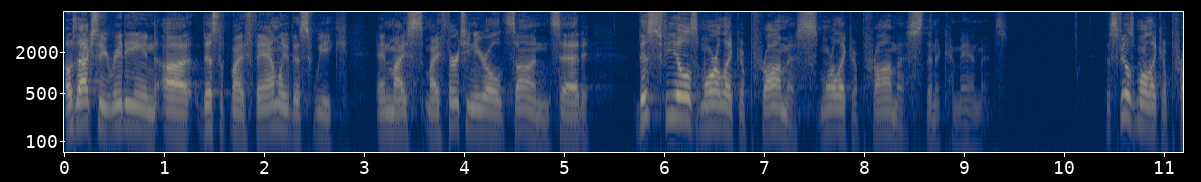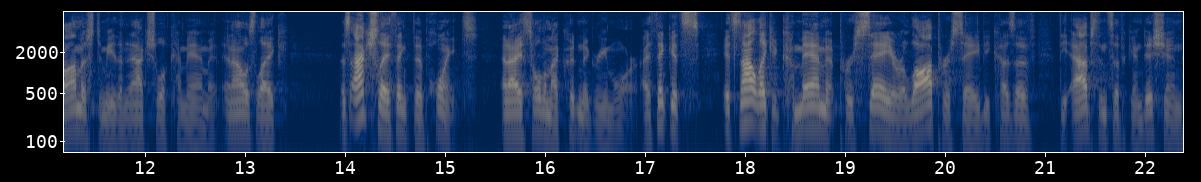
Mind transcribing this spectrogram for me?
I was actually reading uh, this with my family this week, and my, my 13 year old son said, This feels more like a promise, more like a promise than a commandment. This feels more like a promise to me than an actual commandment. And I was like, That's actually, I think, the point. And I told him I couldn't agree more. I think it's, it's not like a commandment per se or a law per se because of the absence of a condition,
